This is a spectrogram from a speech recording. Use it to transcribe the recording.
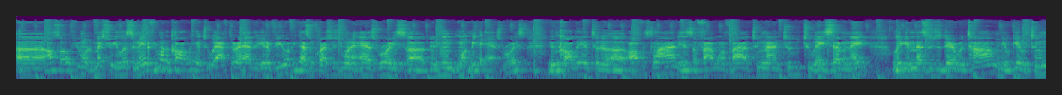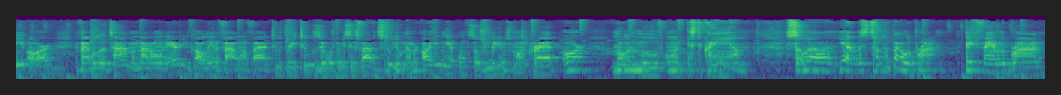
Uh, also, if you want, make sure you listen in. If you want to call in too after I have the interview, if you got some questions you want to ask Royce, uh, want me to ask Royce, you can call in to the office line. It's a 515-292-2878. Leave your messages there with Tom, and he'll get them to me. Or if I have a little time, I'm not on air, you can call in at 515-232-0365 at the studio number, or hit me up on social media, Small Crab, or Rolling the Move on Instagram. So, uh, yeah, let's talk about LeBron. Big fan of LeBron.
